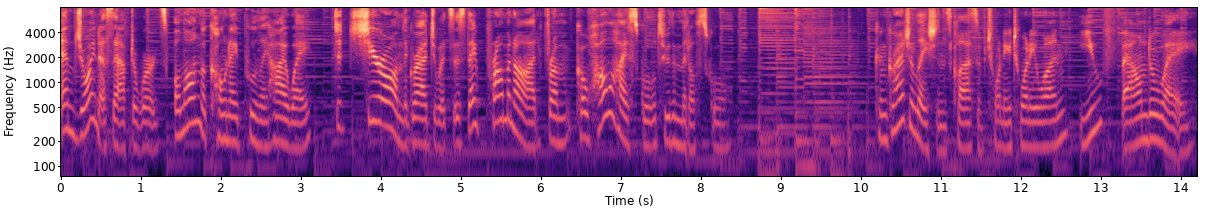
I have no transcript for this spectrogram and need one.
And join us afterwards along Akoni Pule Highway to cheer on the graduates as they promenade from Kohala High School to the middle school. Congratulations, class of 2021. You found a way.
